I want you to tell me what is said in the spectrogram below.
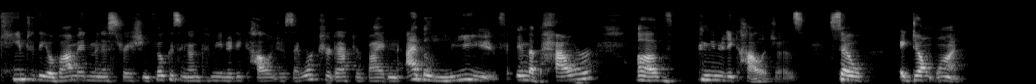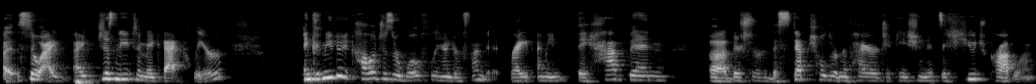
came to the Obama administration focusing on community colleges. I worked for Dr. Biden. I believe in the power of community colleges. So I don't want, uh, so I, I just need to make that clear. And community colleges are woefully underfunded, right? I mean, they have been, uh, they're sort of the stepchildren of higher education. It's a huge problem.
